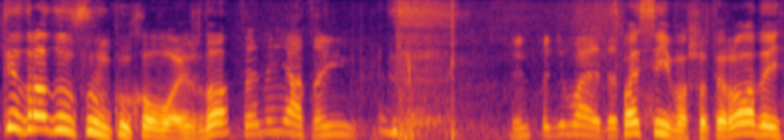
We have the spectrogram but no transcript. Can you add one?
ти зразу в сумку ховаєш, да? це не я, це він. Він розуміє, де Спасибо, що ти радий.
